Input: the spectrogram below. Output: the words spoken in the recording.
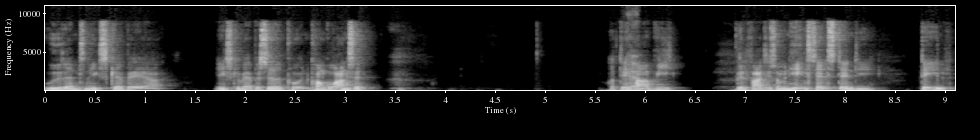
uddannelsen ikke skal, være, ikke skal være baseret på en konkurrence. Og det ja. har vi vel faktisk som en helt selvstændig del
